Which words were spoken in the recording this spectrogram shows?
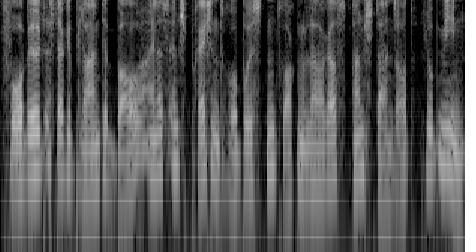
Vorbild ist der geplante Bau eines entsprechend robusten Trockenlagers am Standort Lubmin.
